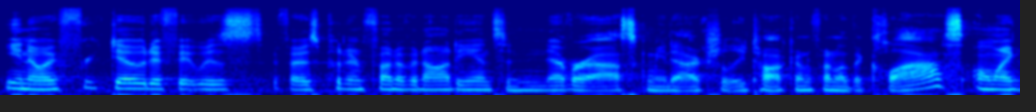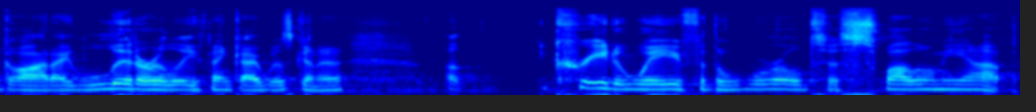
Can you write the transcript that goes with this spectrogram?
you know, I freaked out if it was if I was put in front of an audience and never asked me to actually talk in front of the class. Oh my God, I literally think I was going to uh, create a way for the world to swallow me up.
